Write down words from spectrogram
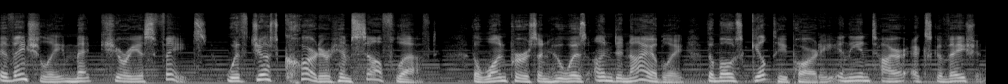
eventually met curious fates, with just Carter himself left, the one person who was undeniably the most guilty party in the entire excavation.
